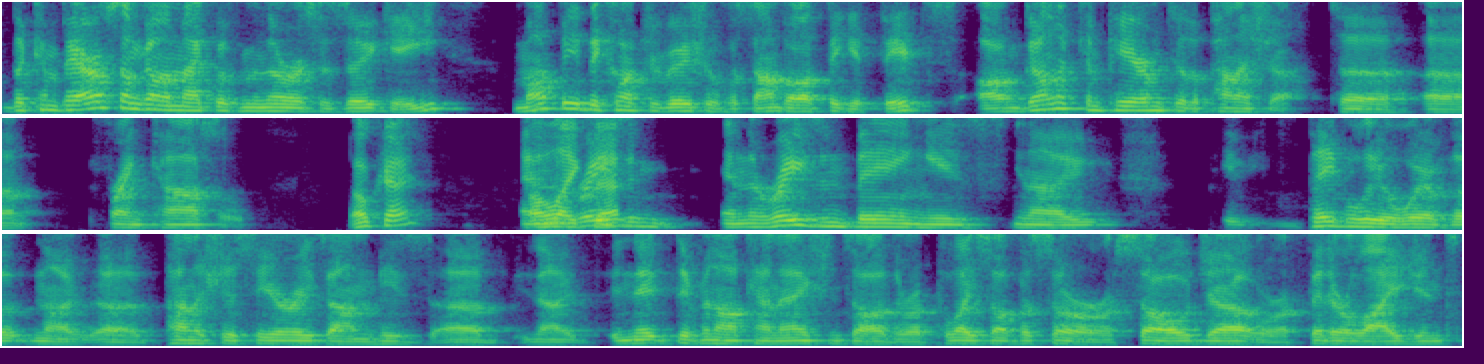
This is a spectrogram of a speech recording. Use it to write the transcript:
The comparison I'm going to make with Minoru Suzuki might be a bit controversial for some, but I think it fits. I'm going to compare him to the Punisher, to uh, Frank Castle. okay And I like the that. reason, And the reason being is, you know, people who are aware of the you know, uh, Punisher series, um, he's, uh, you know, in their different incarnations, either a police officer or a soldier or a federal agent.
